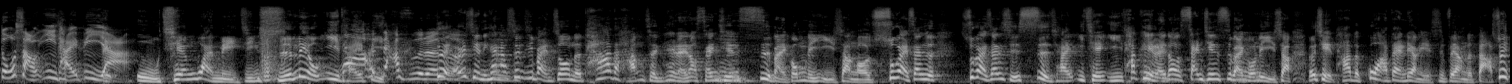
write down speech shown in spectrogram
多少亿台币呀？五千万美金，十六亿台币，吓死人！对，而且你看它升级版之后呢，它的航程可以来到三千四百公里以上哦。苏改三十，苏改三十四才一千一，它可以来到三千四百公里以上，而且它的挂弹量也是非常的大，所以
